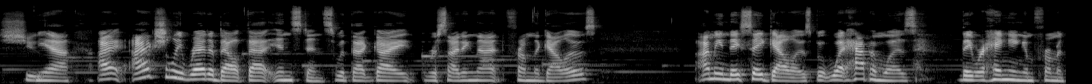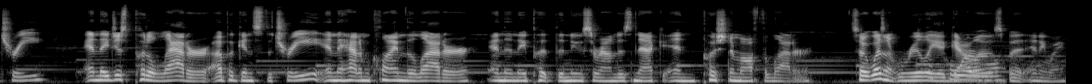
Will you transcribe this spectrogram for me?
Shoot. Yeah, I I actually read about that instance with that guy reciting that from the gallows. I mean, they say gallows, but what happened was they were hanging him from a tree and they just put a ladder up against the tree and they had him climb the ladder and then they put the noose around his neck and pushed him off the ladder. So it wasn't really That's a gallows, but anyway.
